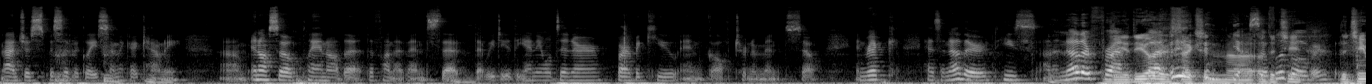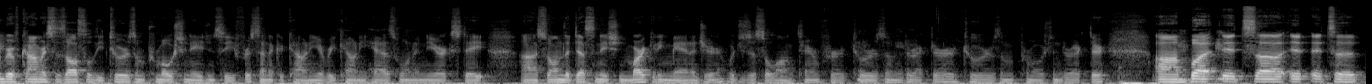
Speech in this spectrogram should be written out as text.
not just specifically Seneca County. Um, and also plan all the, the fun events that, that we do the annual dinner, barbecue, and golf tournament. So, and Rick has another, he's on another front. The, the other section uh, yeah, so of the, cha- the Chamber of Commerce is also the tourism promotion agency for Seneca County. Every county has one in New York State. Uh, so I'm the destination marketing manager, which is just a long term for tourism director or tourism promotion director. Um, but it's uh, it, it's a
